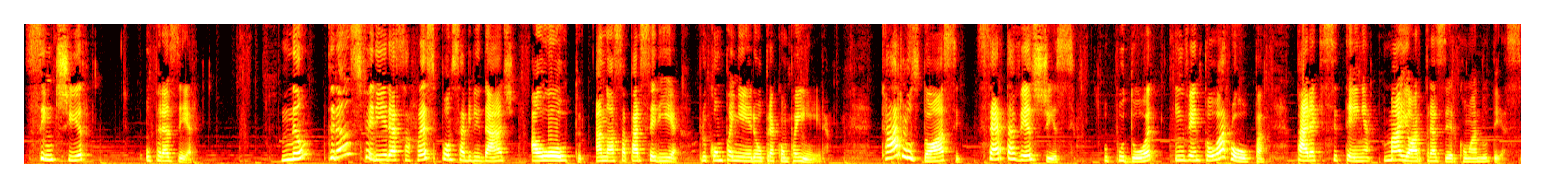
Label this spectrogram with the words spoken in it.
sentir o prazer. Não transferir essa responsabilidade ao outro, a nossa parceria, para o companheiro ou para a companheira. Carlos Dossi certa vez disse: o pudor inventou a roupa para que se tenha maior prazer com a nudez.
